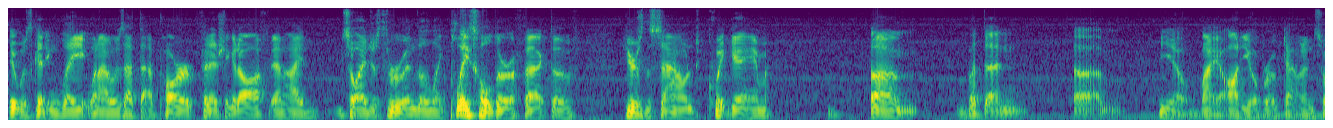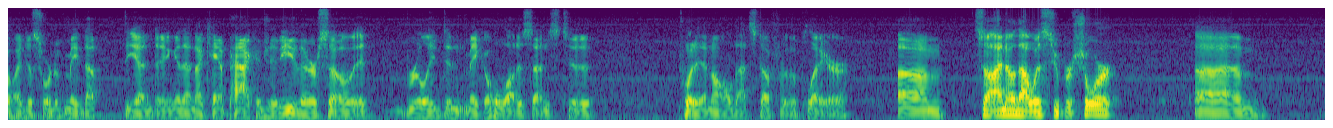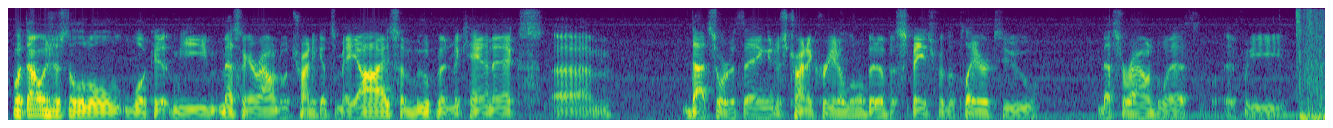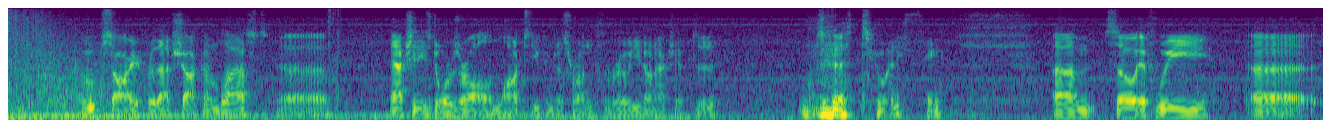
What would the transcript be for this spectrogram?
it was getting late when I was at that part finishing it off, and I so I just threw in the like placeholder effect of here's the sound, quit game. Um, but then, um, you know, my audio broke down, and so I just sort of made that the ending, and then I can't package it either, so it really didn't make a whole lot of sense to put in all that stuff for the player. Um, so I know that was super short, um, but that was just a little look at me messing around with trying to get some AI, some movement mechanics, um, that sort of thing, and just trying to create a little bit of a space for the player to mess around with. If we, oops, sorry for that shotgun blast. Uh, actually, these doors are all unlocked. you can just run through. You don't actually have to do anything. Um, so if we uh,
